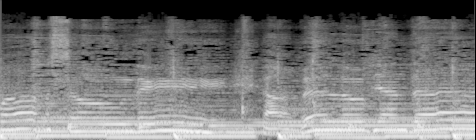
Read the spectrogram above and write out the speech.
မှမဆုံးသေးငါဘယ်လိုပြန်တမ်း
